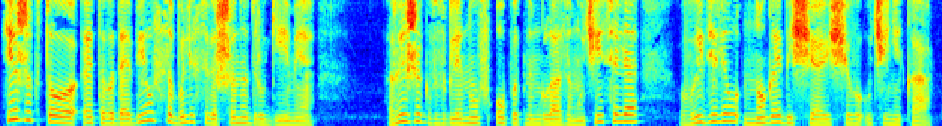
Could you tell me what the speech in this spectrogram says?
Те же, кто этого добился, были совершенно другими. Рыжик, взглянув опытным глазом учителя, выделил многообещающего ученика —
